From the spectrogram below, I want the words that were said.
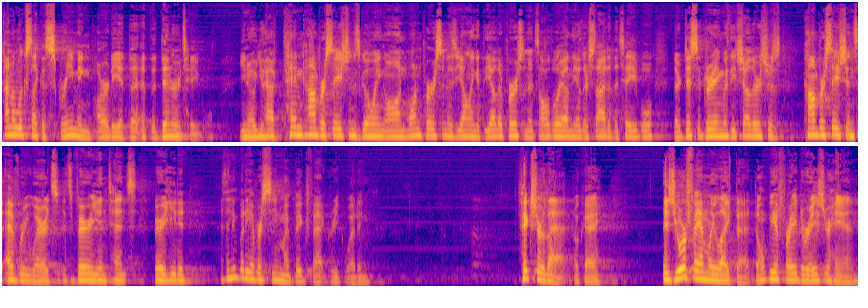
kind of looks like a screaming party at the, at the dinner table. You know, you have 10 conversations going on. One person is yelling at the other person. It's all the way on the other side of the table. They're disagreeing with each other. It's just conversations everywhere. It's, it's very intense, very heated. Has anybody ever seen my big fat Greek wedding? Picture that, okay? Is your family like that? Don't be afraid to raise your hand.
